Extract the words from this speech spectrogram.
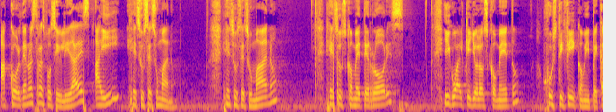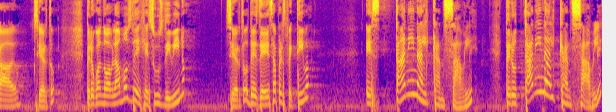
acorde a nuestras posibilidades, ahí Jesús es humano. Jesús es humano, Jesús comete errores, igual que yo los cometo, justifico mi pecado, ¿cierto? Pero cuando hablamos de Jesús divino, ¿cierto? Desde esa perspectiva, es tan inalcanzable, pero tan inalcanzable,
